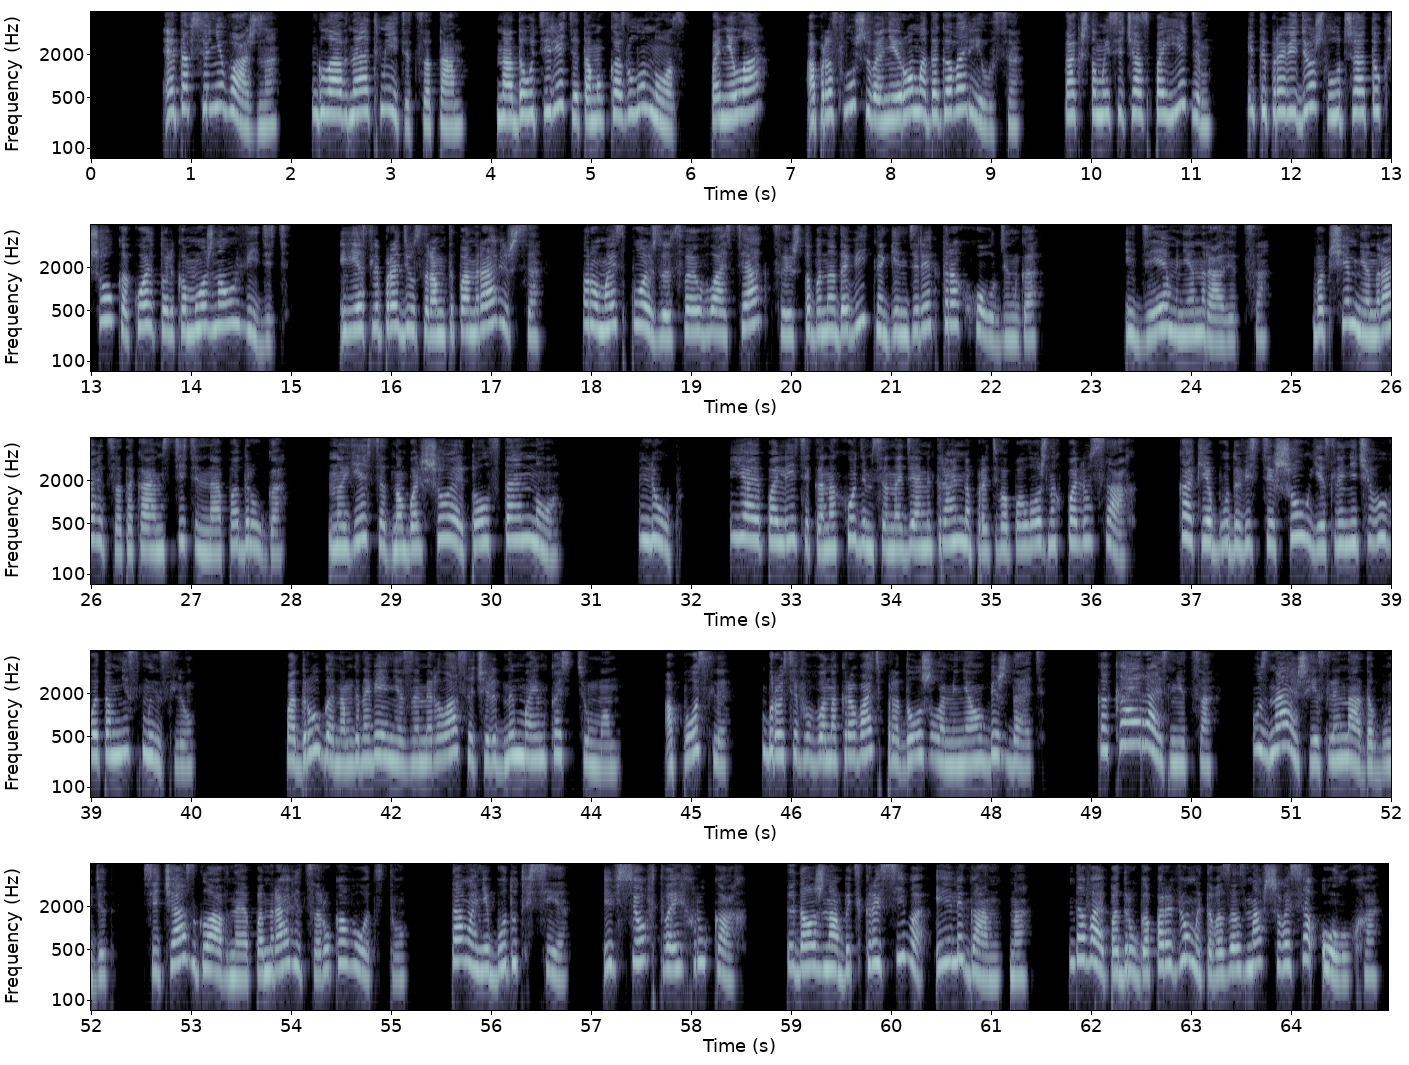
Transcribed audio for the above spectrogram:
Это все не важно. Главное отметиться там. Надо утереть этому козлу нос. Поняла? О прослушивании Рома договорился. Так что мы сейчас поедем, и ты проведешь лучшее ток-шоу, какое только можно увидеть. И если продюсерам ты понравишься, Рома использует свою власть и акции, чтобы надавить на гендиректора холдинга. Идея мне нравится. Вообще мне нравится такая мстительная подруга. Но есть одно большое и толстое «но». Люб, я и политика находимся на диаметрально противоположных полюсах. Как я буду вести шоу, если ничего в этом не смыслю? Подруга на мгновение замерла с очередным моим костюмом, а после, бросив его на кровать, продолжила меня убеждать. «Какая разница? Узнаешь, если надо будет. Сейчас главное понравиться руководству. Там они будут все, и все в твоих руках. Ты должна быть красива и элегантна. Давай, подруга, порвем этого зазнавшегося олуха».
